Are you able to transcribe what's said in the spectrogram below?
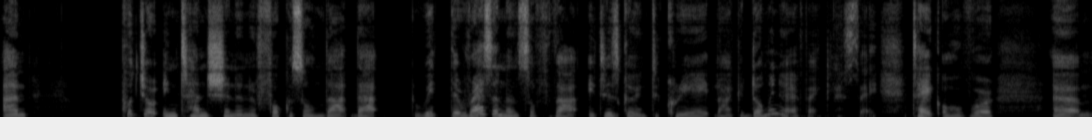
and put your intention and focus on that. That with the resonance of that, it is going to create like a domino effect. Let's say take over um,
